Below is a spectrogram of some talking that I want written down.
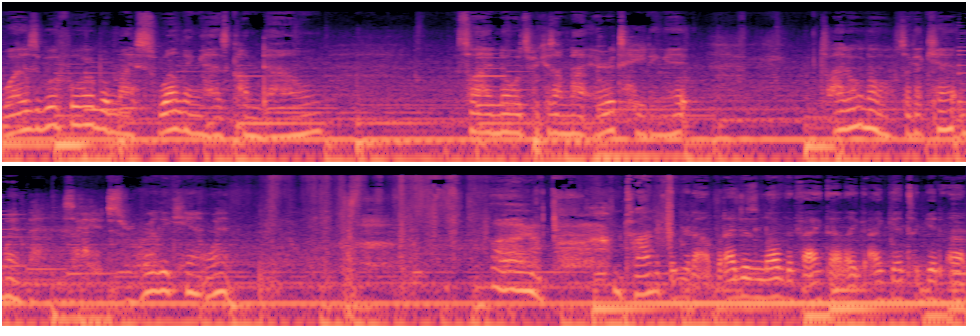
was before, but my swelling has come down. So I know it's because I'm not irritating it. So I don't know. It's like I can't win. It's like I just really can't win. I'm trying to figure it out, but I just love the fact that like I get to get up,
